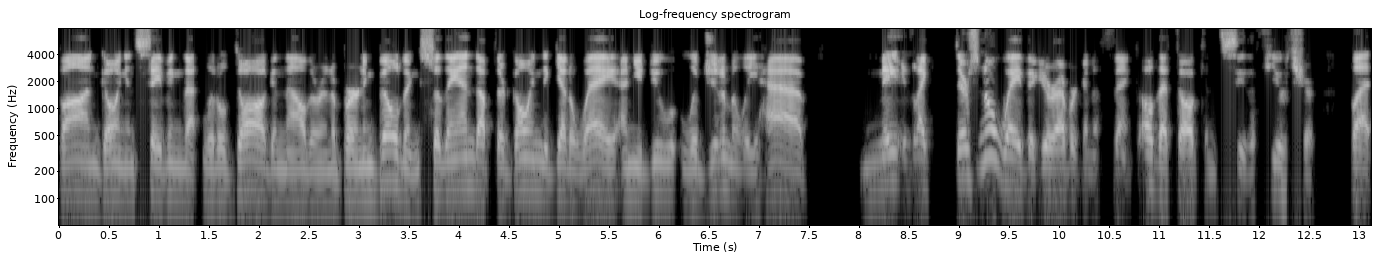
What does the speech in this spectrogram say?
Bond going and saving that little dog, and now they're in a burning building. So they end up they're going to get away, and you do legitimately have made like there's no way that you're ever going to think, oh, that dog can see the future, but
